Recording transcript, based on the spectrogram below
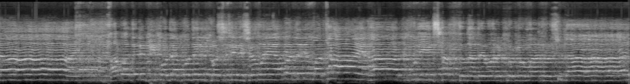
নাই, আমাদের বিপদ আপদের কষ্টের সময় আমাদের মাথায় হাত বুলিয়ে সান্ত্বনা দেওয়ার কোনো মানুষ নাই।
